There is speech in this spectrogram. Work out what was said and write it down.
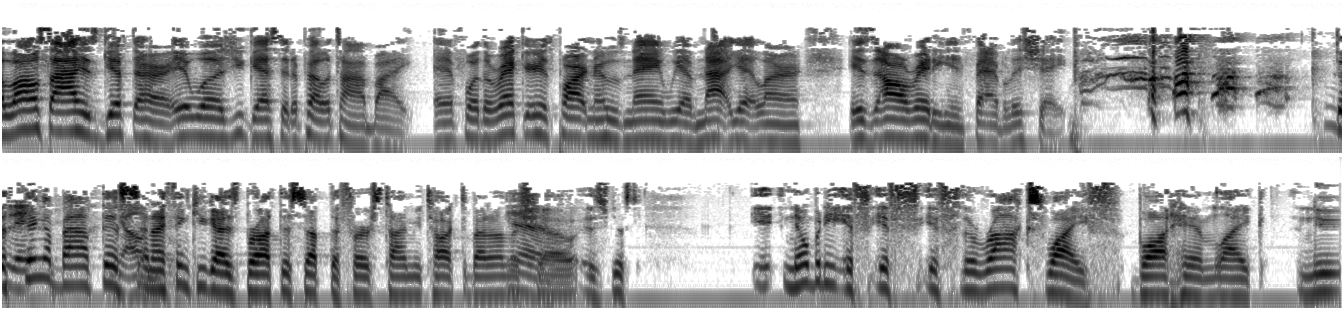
Alongside his gift to her, it was, you guessed it, a Peloton bike. And for the record, his partner, whose name we have not yet learned, is already in fabulous shape. the thing about this, Y'all and I think you guys brought this up the first time you talked about it on the Yeah. show, is just it, nobody. If if if the Rock's wife bought him like new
